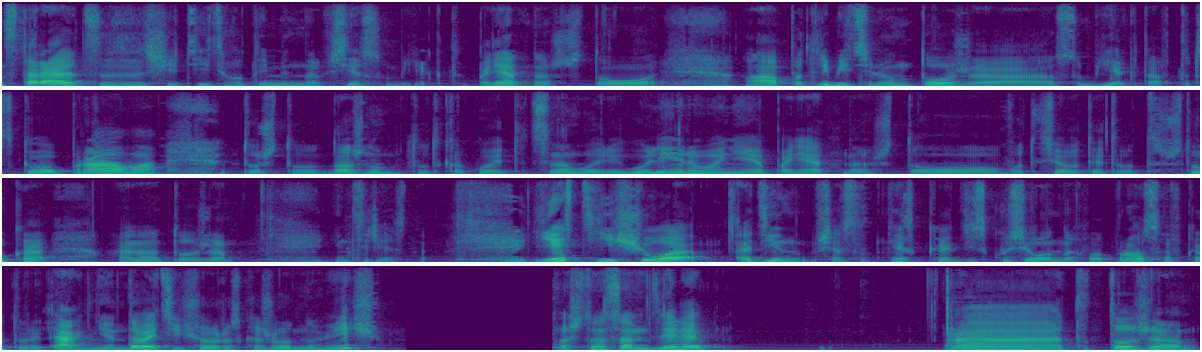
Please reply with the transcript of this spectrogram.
стараются защитить вот именно все субъекты. Понятно, что а, потребитель, он тоже субъект авторского права, то, что должно быть тут какое-то ценовое регулирование, понятно, что вот вся вот эта вот штука, она тоже интересна. Есть еще один, сейчас вот несколько дискуссионных вопросов, которые... А, нет, давайте еще расскажу одну вещь, что на самом деле а, тут тоже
